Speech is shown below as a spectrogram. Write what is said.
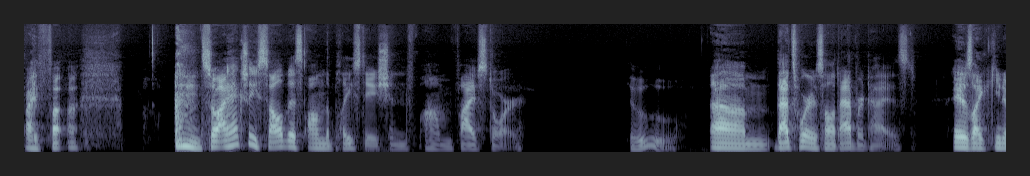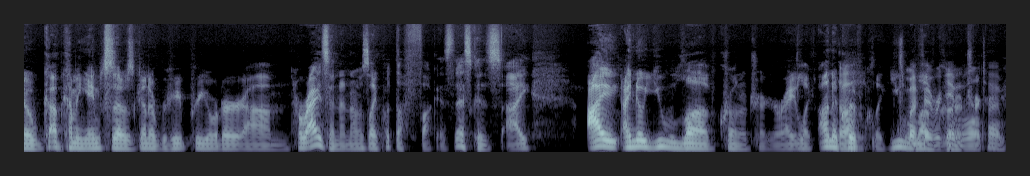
I fu- uh, so I actually saw this on the PlayStation um, Five store. Ooh, Um, that's where I saw it advertised. It was like you know upcoming games because I was gonna pre- pre-order um, Horizon, and I was like, "What the fuck is this?" Because I, I, I know you love Chrono Trigger, right? Like unequivocally, you it's my love favorite game of all time.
